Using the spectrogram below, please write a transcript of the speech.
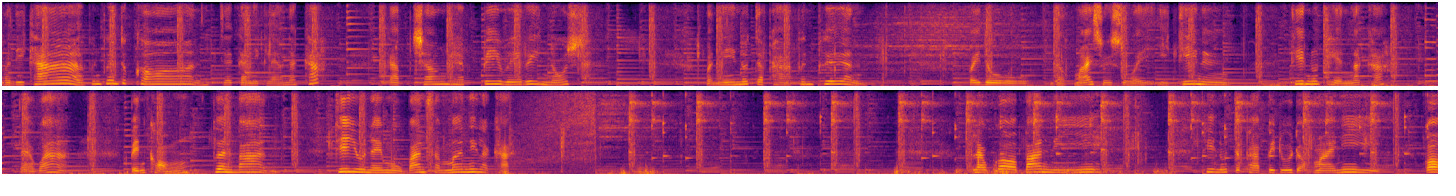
สวัสดีค่ะ เพื่อนๆทุกคน เจอกันอีกแล้วนะคะ กับช่อง Happy Very n o t วันนี้นุชจะพาเพื่อนๆ ไปดูดอกไม้สวยๆ อีกที่หนึ่งที่นุชเห็นนะคะ แต่ว่าเป็นของเพื่อนบ้านที่อยู่ในหมู่บ้านซัมเมอร์นี่แหละค่ะ แล้วก็บ้านนี้ที่นุชจะพาไปดูดอกไม้นี่ก็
